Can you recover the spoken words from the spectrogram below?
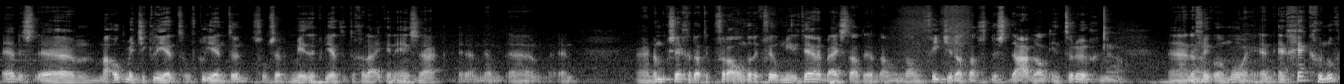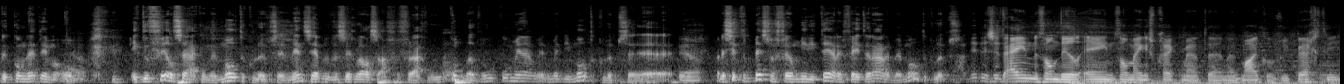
Dus, ehm, maar ook met je cliënt of cliënten. Soms heb ik meerdere cliënten tegelijk in één zaak. En, en, ehm, eh, dan moet ik zeggen dat ik vooral omdat ik veel militairen bij sta, dan, dan vind je dat dus daar wel in terug. Ja. Eh, dat Ja. vind ik wel mooi. En, en gek genoeg, dat komt net in me op. Ik doe veel zaken met motorclubs. En mensen hebben zich wel eens afgevraagd, hoe komt dat? Hoe kom je nou met, met die motorclubs? eh? Ja. maar er zitten best wel veel militairen en veteranen bij motorclubs. Dit is het einde van deel 1 van mijn gesprek met, eh, met Michael Ruperti.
